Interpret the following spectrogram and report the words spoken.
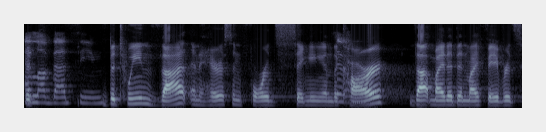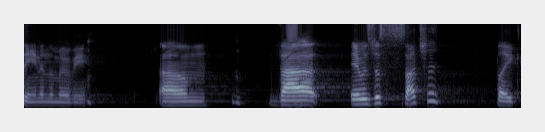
I love that scene. between that and Harrison Ford singing in the So- car, that might have been my favorite scene in the movie. Um, that it was just such a like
